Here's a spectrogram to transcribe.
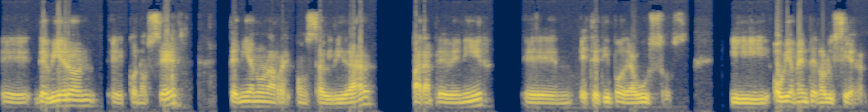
eh, debieron eh, conocer, tenían una responsabilidad para prevenir este tipo de abusos y obviamente no lo hicieron.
